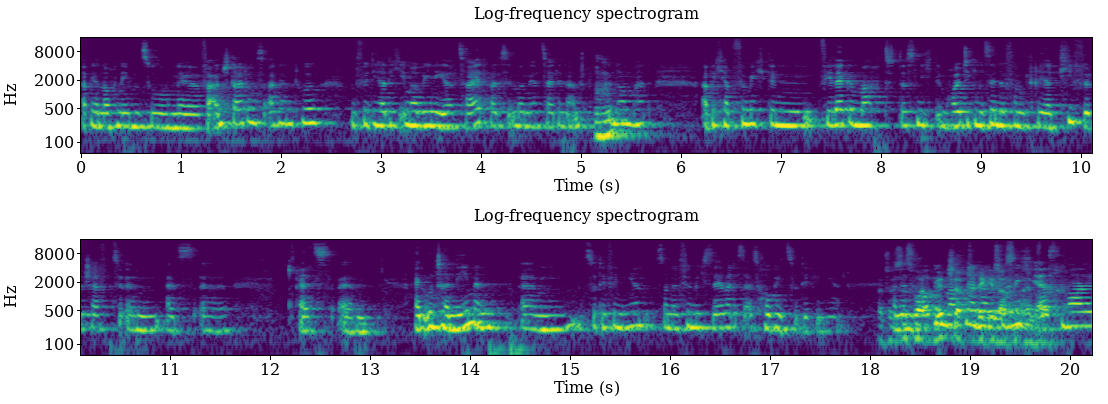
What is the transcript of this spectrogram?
habe ja noch nebenzu eine Veranstaltungsagentur und für die hatte ich immer weniger Zeit, weil es immer mehr Zeit in Anspruch Mhm. genommen hat. Aber ich habe für mich den Fehler gemacht, das nicht im heutigen Sinne von Kreativwirtschaft ähm, als, äh, als ähm, ein Unternehmen ähm, zu definieren, sondern für mich selber das als Hobby zu definieren. Also Und das Wort Hobby Wirtschaft macht man natürlich erstmal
